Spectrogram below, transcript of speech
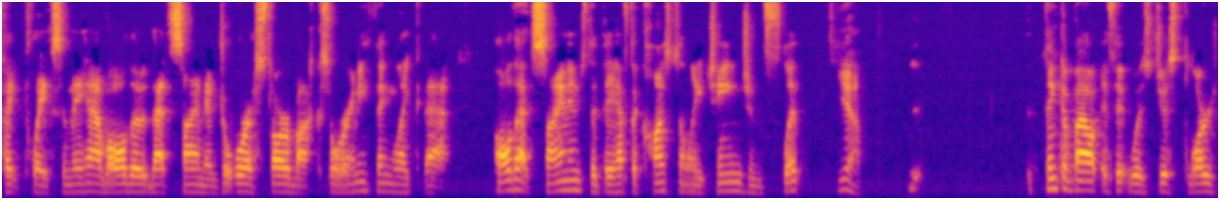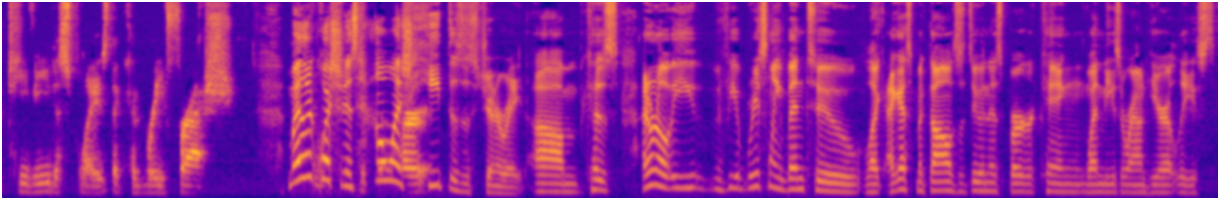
type place, and they have all the that signage, or a Starbucks, or anything like that. All that signage that they have to constantly change and flip. Yeah. Think about if it was just large TV displays that could refresh. My other question is, how much heat does this generate? Um, because I don't know you, if you've recently been to like I guess McDonald's is doing this, Burger King, Wendy's around here at least,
